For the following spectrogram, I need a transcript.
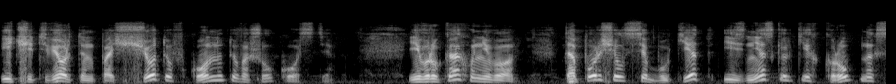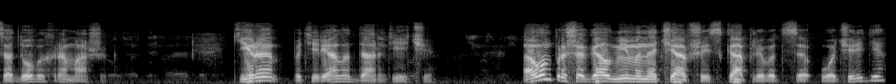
и четвертым по счету в комнату вошел Костя. И в руках у него топорщился букет из нескольких крупных садовых ромашек. Кира потеряла дар речи. А он прошагал мимо начавшей скапливаться очереди,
